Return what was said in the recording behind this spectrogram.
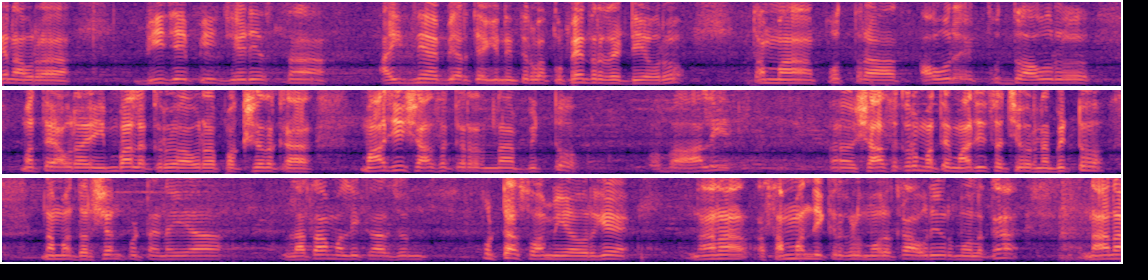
ಏನು ಅವರ B J P J D ಎಸ್ನ ಐದನೇ ಅಭ್ಯರ್ಥಿಯಾಗಿ ನಿಂತಿರುವ ಕುಪೇಂದ್ರ ರೆಡ್ಡಿ ಅವರು, ತಮ್ಮ ಪುತ್ರ, ಅವರೇ, ಖುದ್ದು ಅವರು, ಮತ್ತು ಅವರ ಹಿಂಬಾಲಕರು, ಅವರ ಪಕ್ಷದ ಕ, ಮಾಜಿ ಶಾಸಕರನ್ನು ಬಿಟ್ಟು ಒಬ್ಬ ಹಾಲಿ ಶಾಸಕರು ಮತ್ತು ಮಾಜಿ ಸಚಿವರನ್ನ ಬಿಟ್ಟು ನಮ್ಮ ದರ್ಶನ್ ಪುಟ್ಟಣ್ಣಯ್ಯ, ಲತಾ ಮಲ್ಲಿಕಾರ್ಜುನ್ ಪುಟ್ಟಸ್ವಾಮಿ ಅವರಿಗೆ ನಾನಾ ಸಂಬಂಧಿಕರುಗಳ ಮೂಲಕ, ಅವ್ರಿವ್ರ ಮೂಲಕ ನಾನಾ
